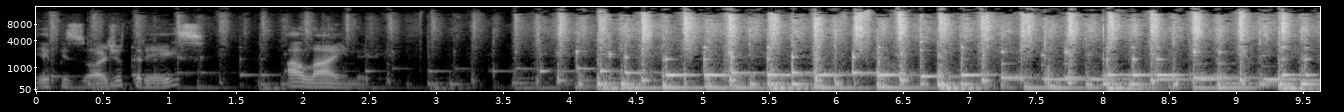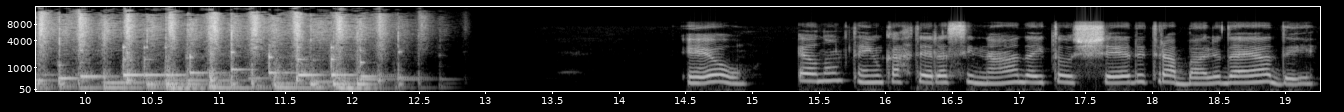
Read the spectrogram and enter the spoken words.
Episódio 3 A Eu, eu não tenho carteira assinada e tô cheia de trabalho da EAD.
